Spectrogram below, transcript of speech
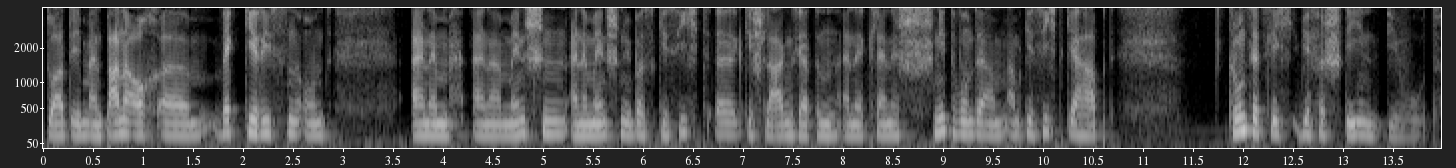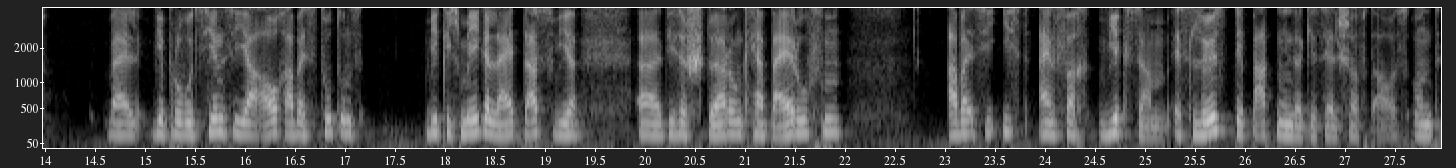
dort eben ein Banner auch ähm, weggerissen und einem einer Menschen, einem Menschen übers Gesicht äh, geschlagen. Sie hat dann eine kleine Schnittwunde am, am Gesicht gehabt. Grundsätzlich, wir verstehen die Wut. weil wir provozieren sie ja auch, aber es tut uns wirklich mega leid, dass wir äh, diese Störung herbeirufen. Aber sie ist einfach wirksam. Es löst Debatten in der Gesellschaft aus. Und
